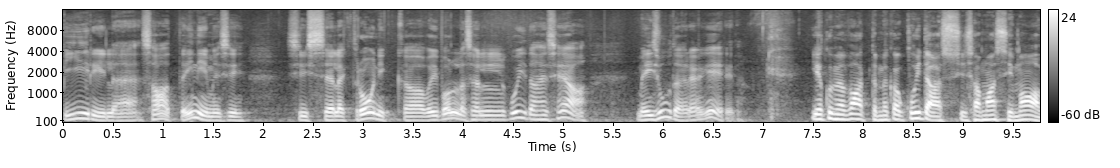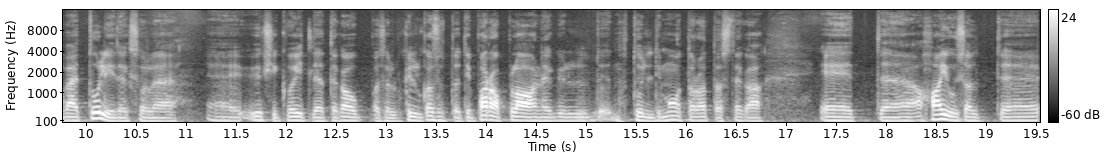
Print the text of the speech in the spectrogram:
piirile saata inimesi, siis see elektroonika võib olla seal kui tahes hea. Me ei suuda reageerida. ja kui me vaatame ka, kuidas siis Hamasi maaväed tulid, eks ole üksikvõitlejate kaupa, seal küll kasutati paraplaane, küll noh, tuldi mootorratastega et äh, hajusalt äh,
